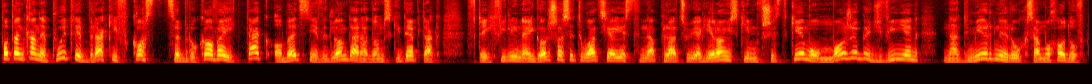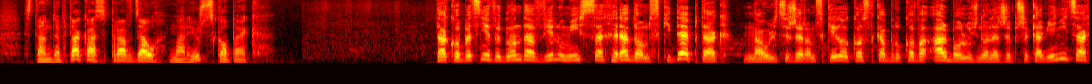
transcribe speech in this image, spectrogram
Popękane płyty, braki w kostce brukowej. Tak obecnie wygląda radomski deptak. W tej chwili najgorsza sytuacja jest na Placu Jagiellońskim. Wszystkiemu może być winien nadmierny ruch samochodów. Stan deptaka sprawdzał Mariusz Skopek. Tak obecnie wygląda w wielu miejscach radomski deptak. Na ulicy Żeromskiego kostka brukowa albo luźno leży przy kamienicach,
